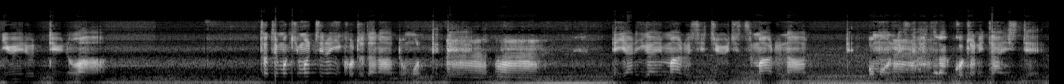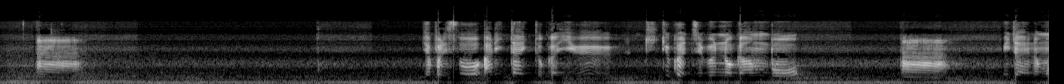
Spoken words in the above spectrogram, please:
言えるっていうのはとても気持ちのいいことだなと思っててでやりがいもあるし充実もあるなって思うんですね働くことに対して。やっぱりそうありたいとかいう結局は自分の願望みたいなも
